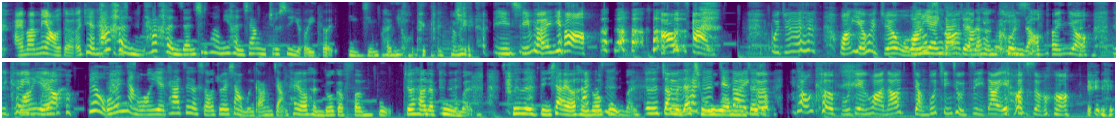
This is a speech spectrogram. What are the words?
还蛮妙的。而且他很他很人性化，你很像就是有一个隐形朋友的感觉，隐形朋友，好惨。我觉得 王爷会觉得我王爷应该觉得很困扰。朋友，你可以不要没有。我跟你讲，王爷他这个时候就会像我们刚刚讲，他有很多个分部，就是他的部门，就是底下有很多部门，就是、就是专门在处理我们这种一通客服电话，然后讲不清楚自己到底要什么。对对。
